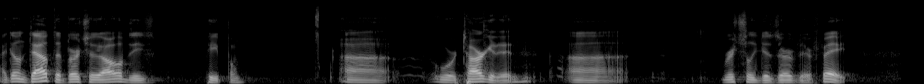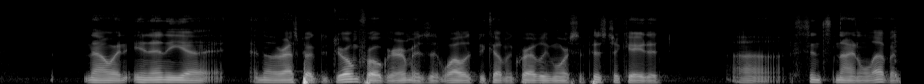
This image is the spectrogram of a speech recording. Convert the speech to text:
I don't doubt that virtually all of these people uh, who were targeted uh, richly deserved their fate. Now, in, in any uh, another aspect of the drone program is that while it's become incredibly more sophisticated uh, since 9/11,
